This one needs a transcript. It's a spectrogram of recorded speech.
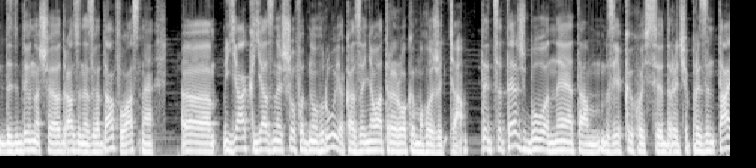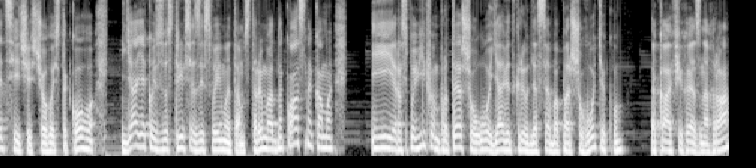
дивно, що я одразу не згадав, власне, е, як я знайшов одну гру, яка зайняла три роки мого життя. Це теж було не там з якихось, до речі, презентацій чи з чогось такого. Я якось зустрівся зі своїми там старими однокласниками і розповів їм про те, що о, я відкрив для себе першу готіку, така офігезна гра.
